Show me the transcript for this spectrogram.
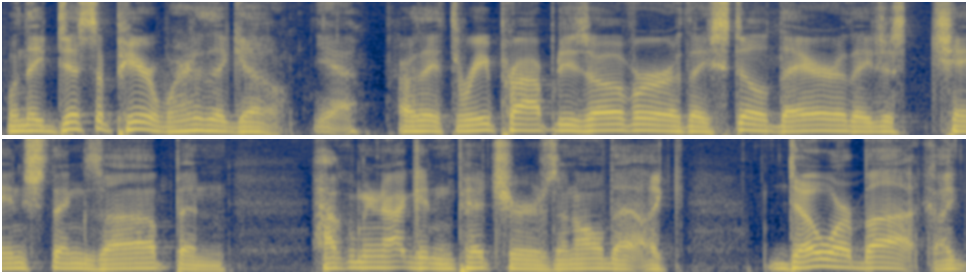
when they disappear, where do they go? yeah. Are they three properties over? Are they still there? They just change things up, and how come you're not getting pictures and all that? Like doe or buck, like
